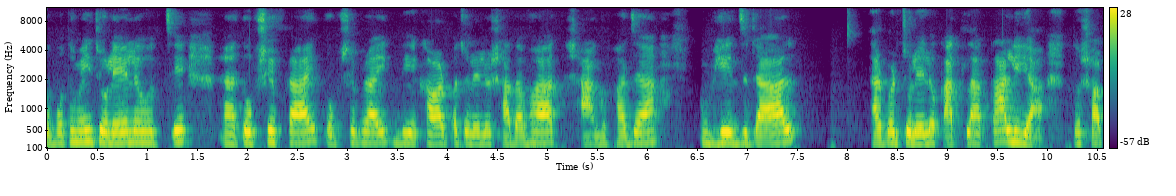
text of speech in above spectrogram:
তো প্রথমেই চলে এলো হচ্ছে তপসে ফ্রাই। তোপসে ফ্রাই দিয়ে খাওয়ার পর চলে এলো সাদা ভাত, শাক ভাজা, ভেজ ডাল তারপর চলে এলো কাতলা কালিয়া। তো সব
